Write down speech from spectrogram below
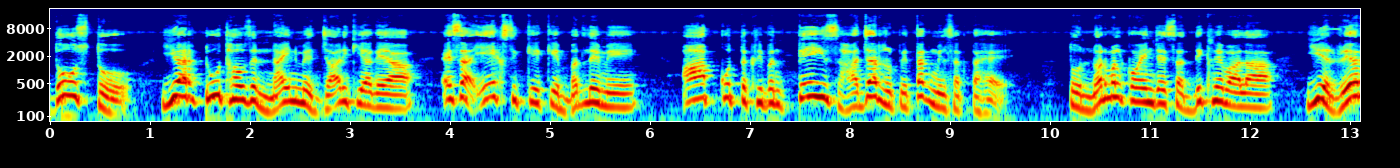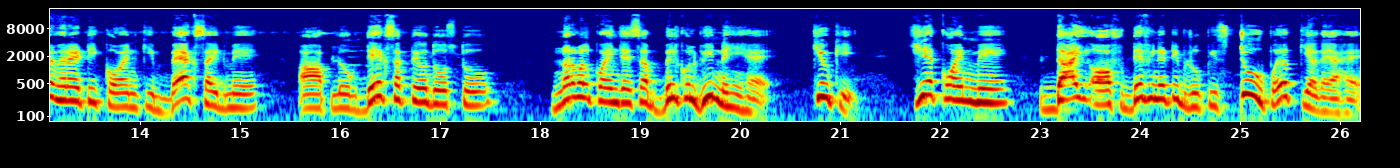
दोस्तों ईयर 2009 में जारी किया गया ऐसा एक सिक्के के बदले में आपको तकरीबन तेईस हज़ार रुपये तक मिल सकता है। तो नॉर्मल कॉइन जैसा दिखने वाला ये रेयर वैरायटी कॉइन की बैक साइड में आप लोग देख सकते हो दोस्तों। नॉर्मल कॉइन जैसा बिल्कुल भी नहीं है, क्योंकि ये कॉइन में die of definitive rupees two उपयोग किया गया है।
